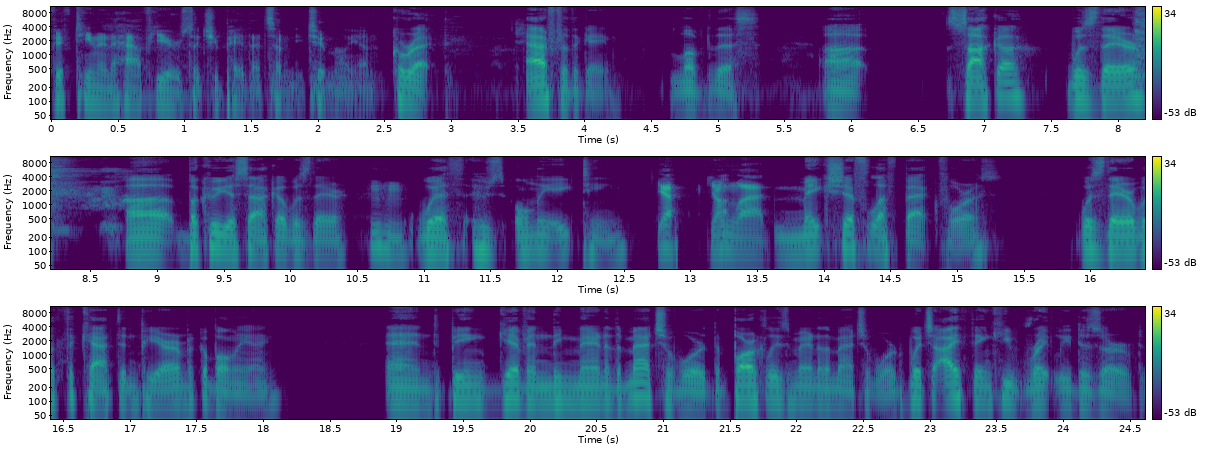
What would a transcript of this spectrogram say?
15 and a half years that you pay that 72 million. Correct. After the game, loved this. Uh, Saka was there. Uh, Bukayo Saka was there Mm-hmm. with who's only 18, Yeah, young lad. makeshift left back for us. Was there with the captain Pierre Aubameyang, and being given the Man of the Match award, the Barclays Man of the Match award, which I think he rightly deserved.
